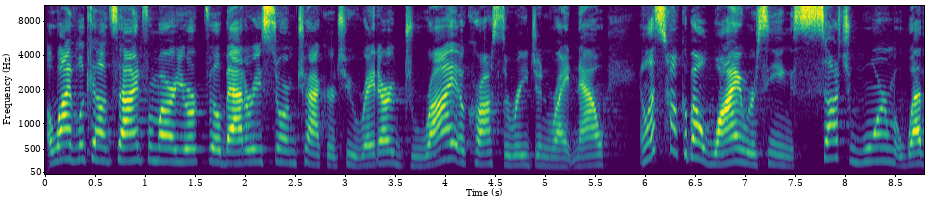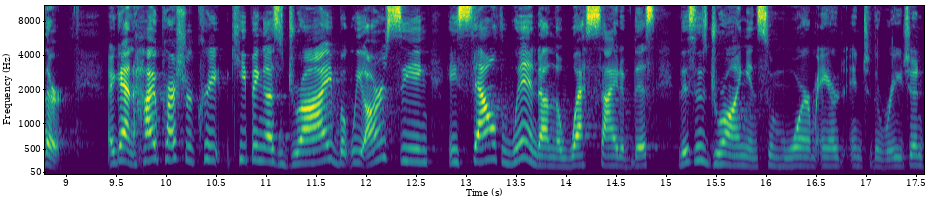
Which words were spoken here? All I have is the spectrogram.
A live look outside from our Yorkville Battery Storm Tracker 2 radar, dry across the region right now. And let's talk about why we're seeing such warm weather. Again, high pressure keeping us dry, but we are seeing a south wind on the west side of this. This is drawing in some warm air into the region.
